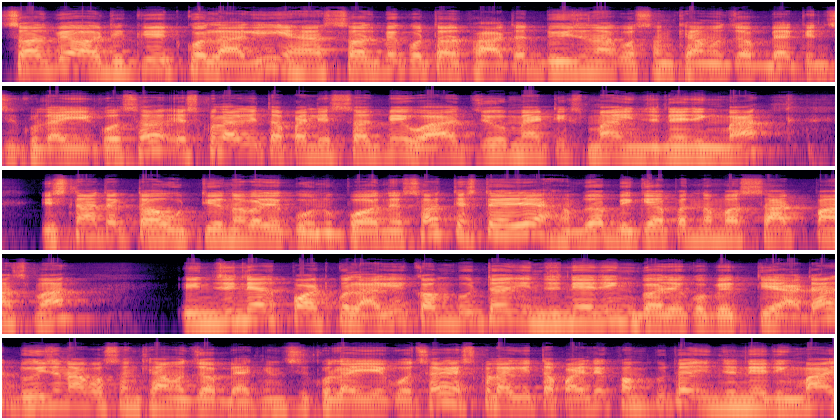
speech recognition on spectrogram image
सर्वे अधिकृतको लागि यहाँ सर्वेको तर्फबाट दुईजनाको सङ्ख्यामा जब भ्याकेन्सी खुलाइएको छ यसको लागि तपाईँले सर्वे वा जियोमेट्रिक्समा इन्जिनियरिङमा स्नातक तह उत्तीर्ण गरेको हुनुपर्नेछ। त्यस्तै गरी हाम्रो विज्ञापन नम्बर सात पाँचमा इन्जिनियर पदको लागि कम्प्युटर इन्जिनियरिङ गरेको व्यक्तिबाट दुईजनाको सङ्ख्यामा जब भ्याकेन्सी खुलाइएको छ यसको लागि तपाईँले कम्प्युटर इन्जिनियरिङमा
